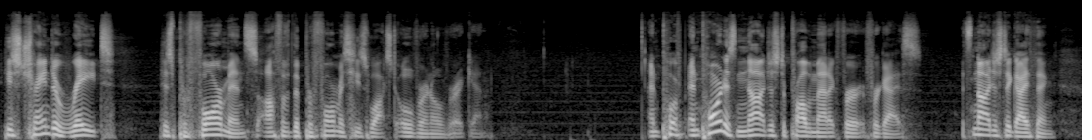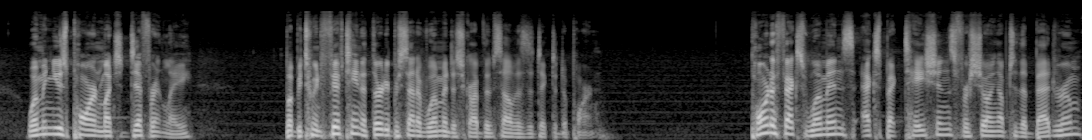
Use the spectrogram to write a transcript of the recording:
he's trained to rate his performance off of the performance he's watched over and over again. And, por- and porn is not just a problematic for, for guys. It's not just a guy thing. Women use porn much differently, but between 15 and 30% of women describe themselves as addicted to porn. Porn affects women's expectations for showing up to the bedroom.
